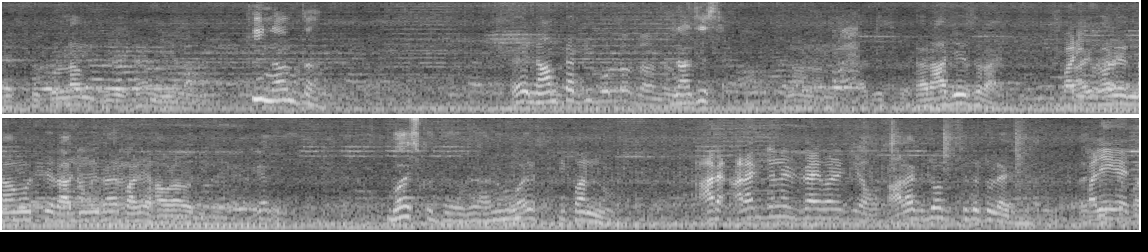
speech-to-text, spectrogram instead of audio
রেস্কিউ করলাম দিয়ে এখানে নিয়ে এলাম। কি নাম তার? এই নামটা কি বলল? রাজেশ না, না, না, রাজেশ রায়। রাজেশ রায়। ড্রাইভারের নাম হচ্ছে রাজেশ রায় বাড়ি হাওড়া ওদিকে ঠিক আছে? বয়স কত হবে? বয়স তিপান্ন। আর আরেকজনের ড্রাইভারের কি অবস্থা? আর একজন ছেলে চলে গেছে। পালিয়ে গেছে?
